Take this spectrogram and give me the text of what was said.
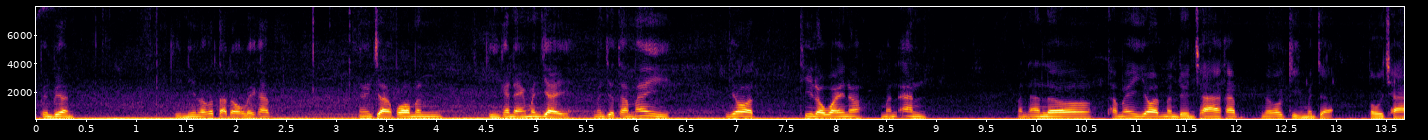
เพื่อนๆกิ่งนี้เราก็ตัดออกเลยครับ เนื่องจากพอมันกิ่งแขนงมันใหญ่ มันจะทำให้ยอดที่เราไว้เนาะมันอั้นมันอั้นแล้วทำให้ยอดมันเดินช้าครับ แล้วก็กิ่งมันจะโตช้า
